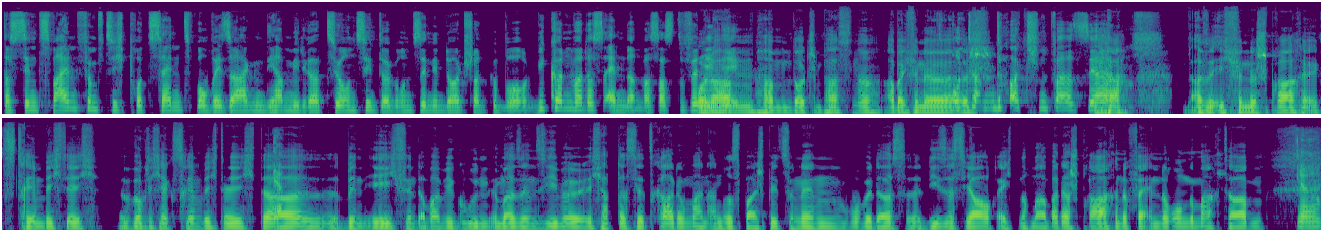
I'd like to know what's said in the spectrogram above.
Das sind 52 Prozent, wo wir sagen, die haben Migrationshintergrund, sind in Deutschland geboren. Wie können wir das ändern? Was hast du für eine Oder Idee? haben, haben einen deutschen Pass, ne? Aber ich finde. Und äh, haben einen deutschen Pass, ja. Ja, also ich finde Sprache extrem wichtig, wirklich extrem wichtig. Da bin ich, sind aber wir Grünen immer sensibel. Ich habe das jetzt gerade, um mal ein anderes Beispiel zu nennen, wo wir das äh, dieses Jahr auch echt nochmal bei der Sprache eine Veränderung gemacht haben, Ja,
